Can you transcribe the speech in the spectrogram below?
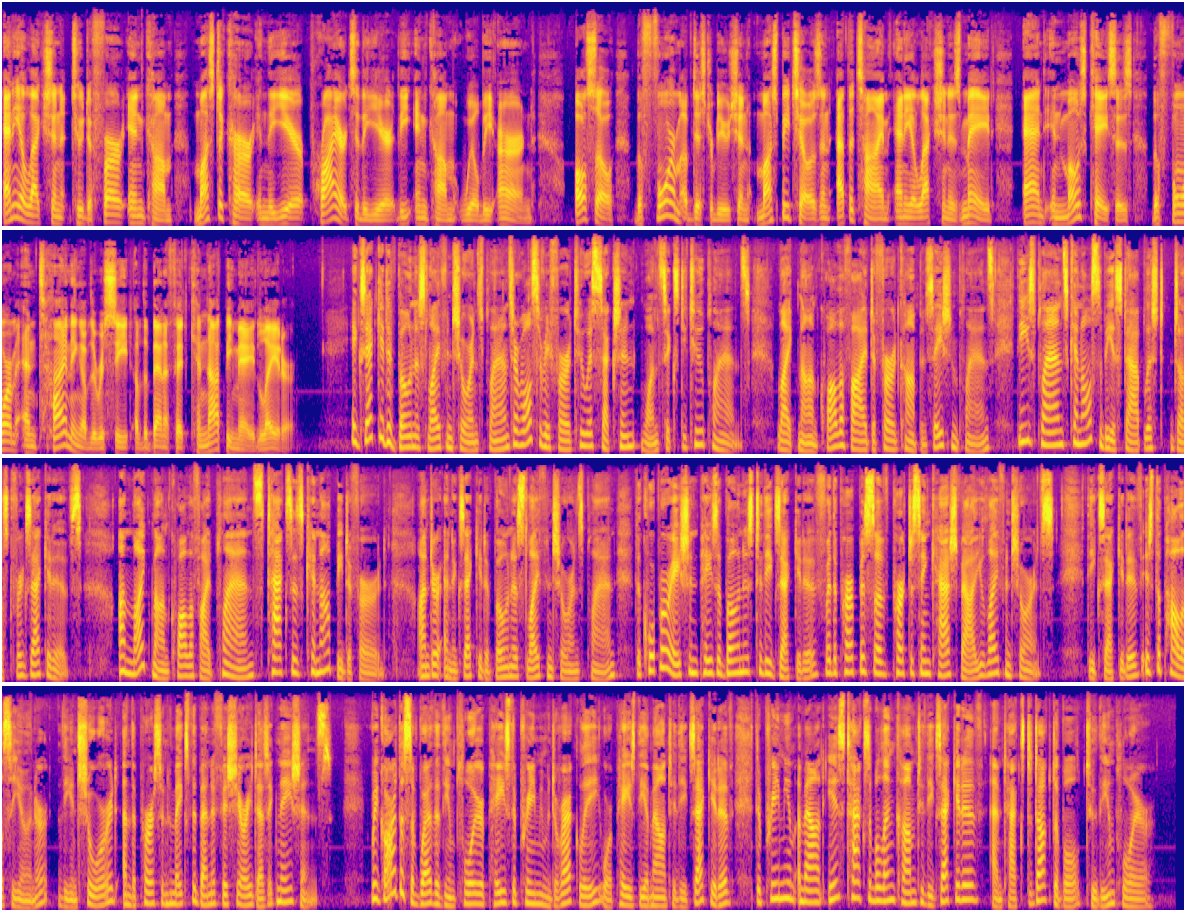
Any election to defer income must occur in the year prior to the year the income will be earned. Also, the form of distribution must be chosen at the time any election is made, and in most cases, the form and timing of the receipt of the benefit cannot be made later. Executive bonus life insurance plans are also referred to as Section 162 plans. Like non qualified deferred compensation plans, these plans can also be established just for executives. Unlike non qualified plans, taxes cannot be deferred. Under an executive bonus life insurance plan, the corporation pays a bonus to the executive for the purpose of purchasing cash value life insurance. The executive is the policy owner, the insured, and the person who makes the beneficiary designations. Regardless of whether the employer pays the premium directly or pays the amount to the executive, the premium amount is taxable income to the executive and tax deductible to the employer.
